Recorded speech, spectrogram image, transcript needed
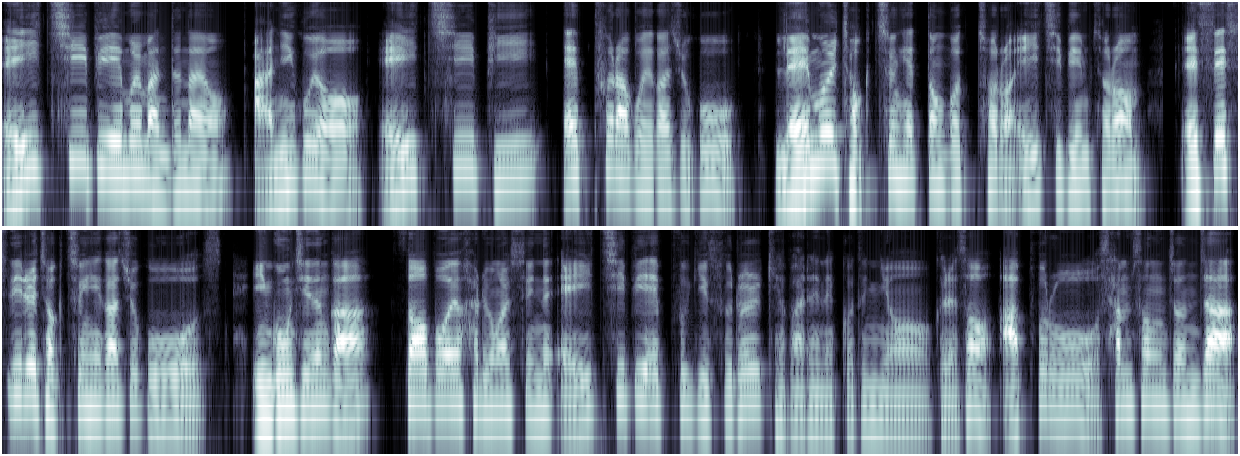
HBM을 만드나요? 아니고요. HBF라고 해가지고 램을 적층했던 것처럼 HBM처럼 SSD를 적층해가지고 인공지능과 서버에 활용할 수 있는 HBF 기술을 개발해냈거든요. 그래서 앞으로 삼성전자,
